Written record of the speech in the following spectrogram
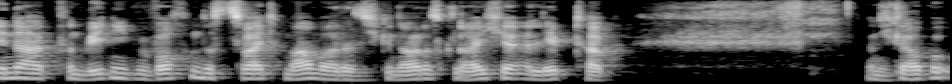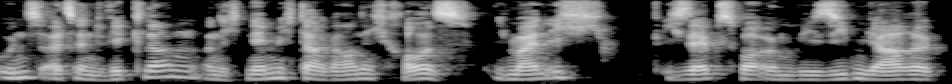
innerhalb von wenigen Wochen das zweite Mal war, dass ich genau das Gleiche erlebt habe. Und ich glaube, uns als Entwicklern, und ich nehme mich da gar nicht raus. Ich meine, ich, ich selbst war irgendwie sieben Jahre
